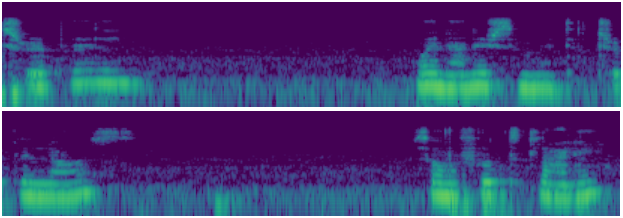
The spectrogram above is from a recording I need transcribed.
triple. وين أنا؟ إيش سميتها؟ triple loss. so مفروض تطلع لي.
